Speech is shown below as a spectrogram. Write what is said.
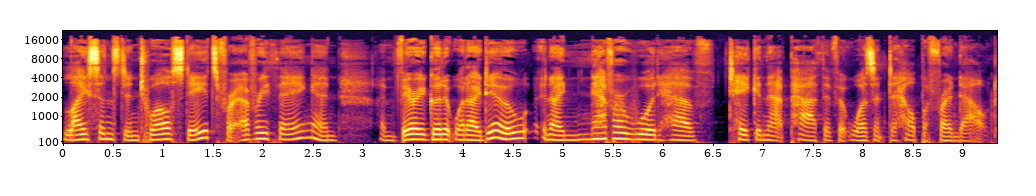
licensed in 12 states for everything, and I'm very good at what I do. And I never would have taken that path if it wasn't to help a friend out.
